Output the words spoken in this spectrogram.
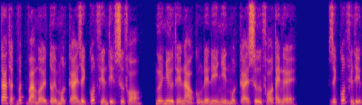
Ta thật vất vả mời tới một cái dịch cốt phiến thịt sư phó, ngươi như thế nào cũng đến đi nhìn một cái sư phó tay nghề. Dịch cốt phiến thịt.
